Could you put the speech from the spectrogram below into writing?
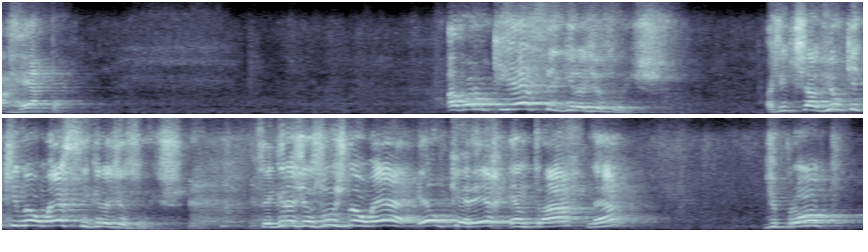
a reta. Agora, o que é seguir a Jesus? A gente já viu o que, que não é seguir a Jesus. Seguir a Jesus não é eu querer entrar, né? De pronto.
